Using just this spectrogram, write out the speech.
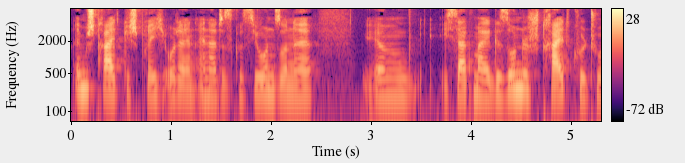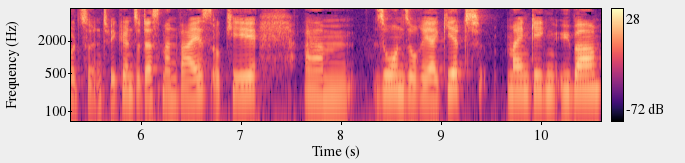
im Streitgespräch oder in einer Diskussion so eine ähm, ich sag mal, gesunde Streitkultur zu entwickeln, sodass man weiß, okay, ähm, so und so reagiert mein Gegenüber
